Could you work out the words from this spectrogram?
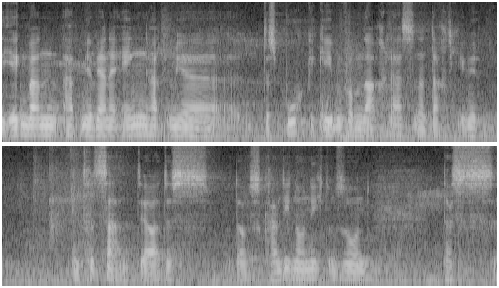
irgendwann hat mir Werner Eng hat mir das Buch gegeben vom Nachlass und dann dachte ich irgendwie, interessant, ja, das, das kannte ich noch nicht und so und das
